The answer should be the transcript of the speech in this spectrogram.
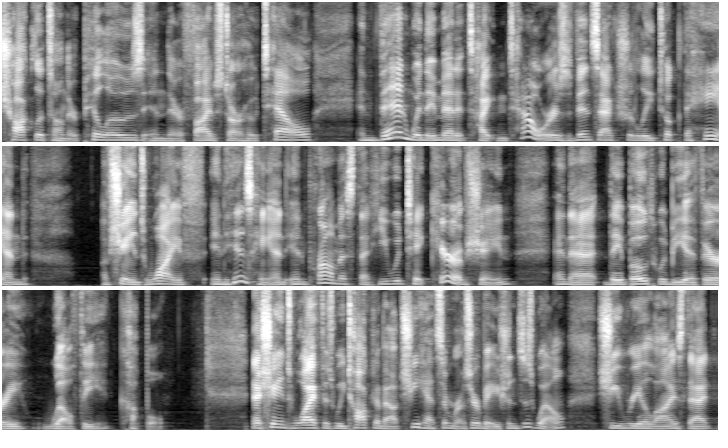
chocolates on their pillows in their five star hotel. And then when they met at Titan Towers, Vince actually took the hand of Shane's wife in his hand and promised that he would take care of Shane and that they both would be a very wealthy couple. Now, Shane's wife, as we talked about, she had some reservations as well. She realized that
